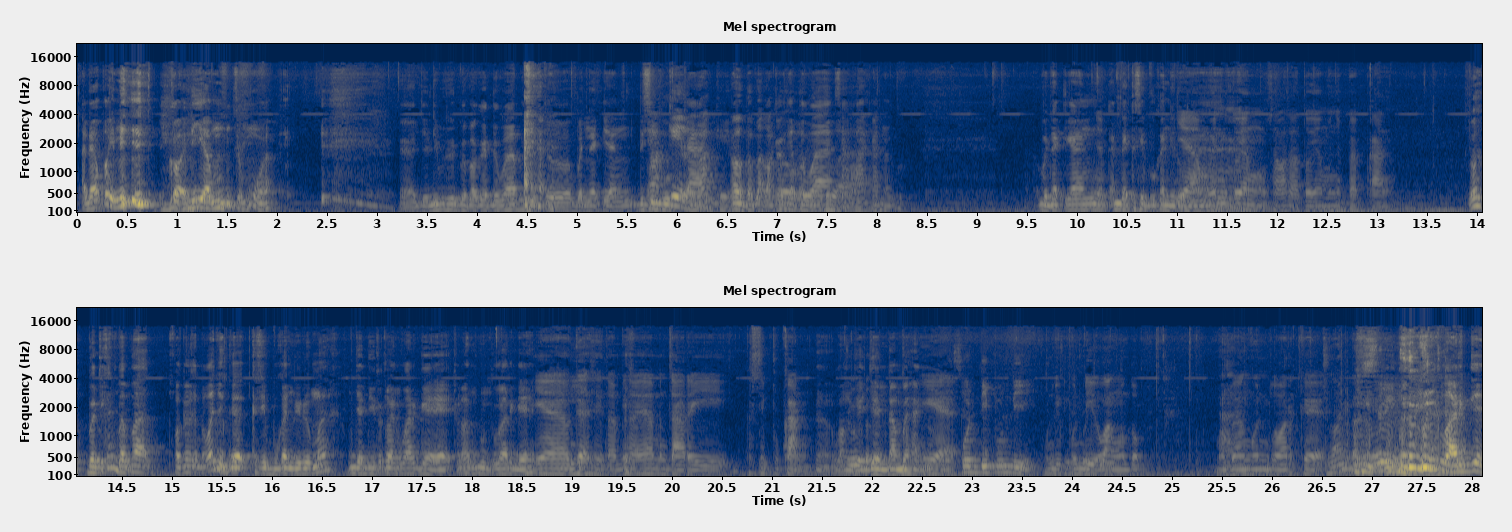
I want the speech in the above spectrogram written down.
ada apa ini? Kok diam semua? Ya, jadi menurut Bapak Ketua begitu banyak yang disibukkan. wakil. Oh, Bapak Wakil Oh, Ketua, Wakil Ketua. salah kan aku. Banyak yang ada kesibukan di rumah. ya mungkin itu yang salah satu yang menyebabkan Oh, berarti kan Bapak Wakil Ketua juga kesibukan di rumah menjadi tulang keluarga ya, tulang punggung keluarga. ya enggak sih tapi saya mencari kesibukan Nah, uang jajan tambahan. iya Pundi-pundi. pundi-pundi uang untuk membangun keluarga cuman Bangun keluarga,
